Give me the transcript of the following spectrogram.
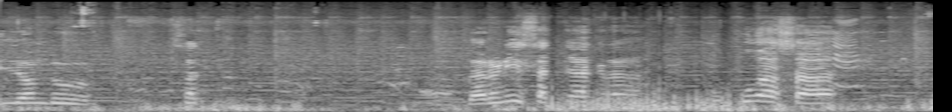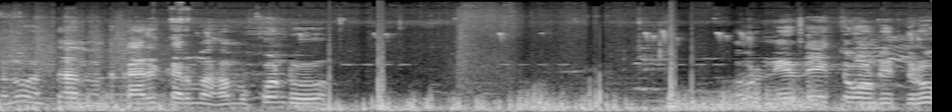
ಇಲ್ಲೊಂದು ಸತ್ ಧರಣಿ ಸತ್ಯಾಗ್ರಹ, ಉಪವಾಸ ಅನ್ನುವಂಥದ್ದು ಒಂದು ಕಾರ್ಯಕ್ರಮ ಹಮ್ಮಿಕೊಂಡು ನಿರ್ಣಯ ತಗೊಂಡಿದ್ರು,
